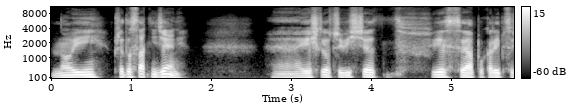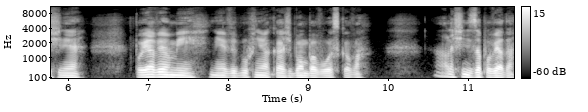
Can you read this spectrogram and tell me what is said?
no i przedostatni dzień. E, Jeśli oczywiście jest apokalipsy się nie pojawią i nie wybuchnie jakaś bomba WSkowa. Ale się nie zapowiada.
